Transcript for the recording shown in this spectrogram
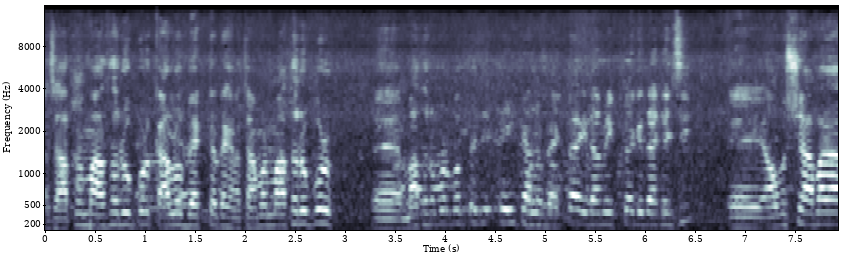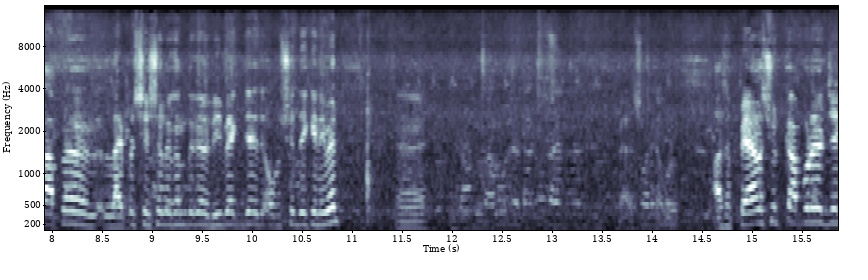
আচ্ছা আপনার মাথার উপর কালো ব্যাগটা দেখেন আচ্ছা আমার মাথার উপর মাথার উপর বলতে যে এই কালো ব্যাগটা, এটা আমি একটু আগে দেখাইছি। অবশ্যই আবার আপনার লাইফটা শেষ হলে এখান থেকে রিব্যাগ যে অবশ্যই দেখে নেবেন। আচ্ছা প্যারাশুট কাপড়ের যে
